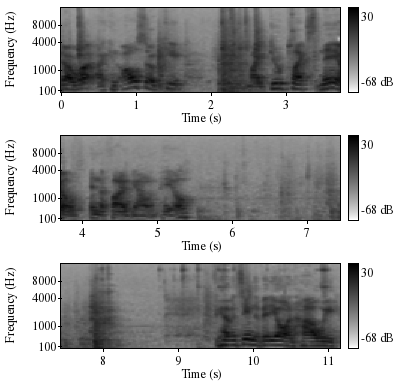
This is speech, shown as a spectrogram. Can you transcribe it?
You know what? I can also keep my duplex nails in the five gallon pail. If you haven't seen the video on how we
